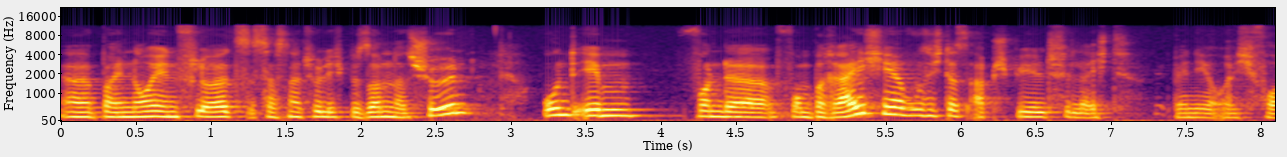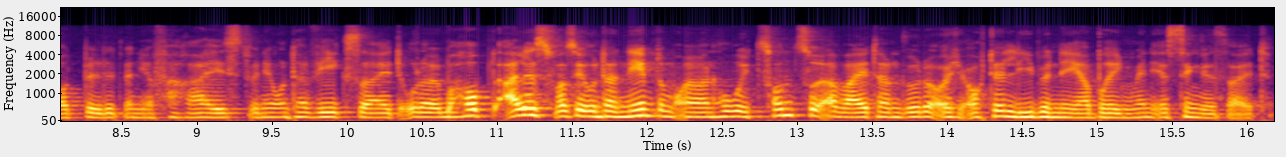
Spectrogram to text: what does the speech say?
Äh, bei neuen Flirts ist das natürlich besonders schön und eben von der, vom Bereich her, wo sich das abspielt, vielleicht wenn ihr euch fortbildet, wenn ihr verreist, wenn ihr unterwegs seid oder überhaupt alles, was ihr unternehmt, um euren Horizont zu erweitern, würde euch auch der Liebe näher bringen, wenn ihr Single seid.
